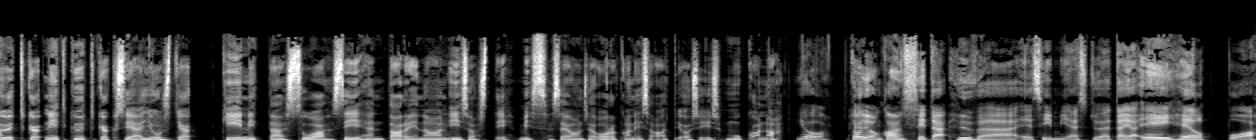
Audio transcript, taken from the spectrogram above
kytkö, niitä kytköksiä mm. just ja kiinnittää sua siihen tarinaan mm. isosti, missä se on se organisaatio siis mukana. Joo, toi Et, on myös sitä hyvää esimiestyötä ja ei helppoa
